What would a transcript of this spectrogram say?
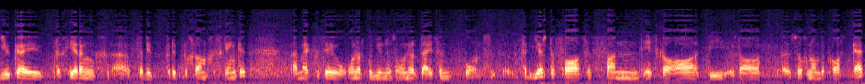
UK regering uh, vir die vir die program geskenk het. Um, ek sê 100 miljoen is 100 000 pond. Vir die eerste fase van SKA die is daar 'n uh, sogenaamde cost cap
